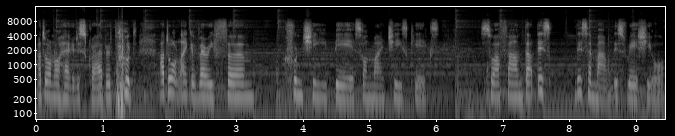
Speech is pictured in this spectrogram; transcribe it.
I don't know how to describe it, but I don't like a very firm, crunchy base on my cheesecakes. So I found that this this amount, this ratio,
